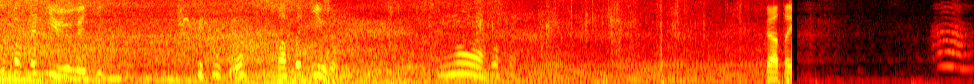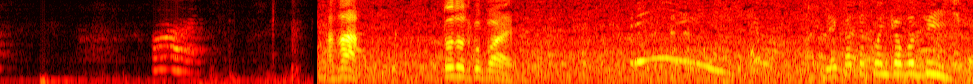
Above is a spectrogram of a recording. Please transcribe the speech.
Ну, пассатижи летит. Пасатіжи. Ну. Пятый. Азар, хто тут купається? Яка тихонька водичка.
